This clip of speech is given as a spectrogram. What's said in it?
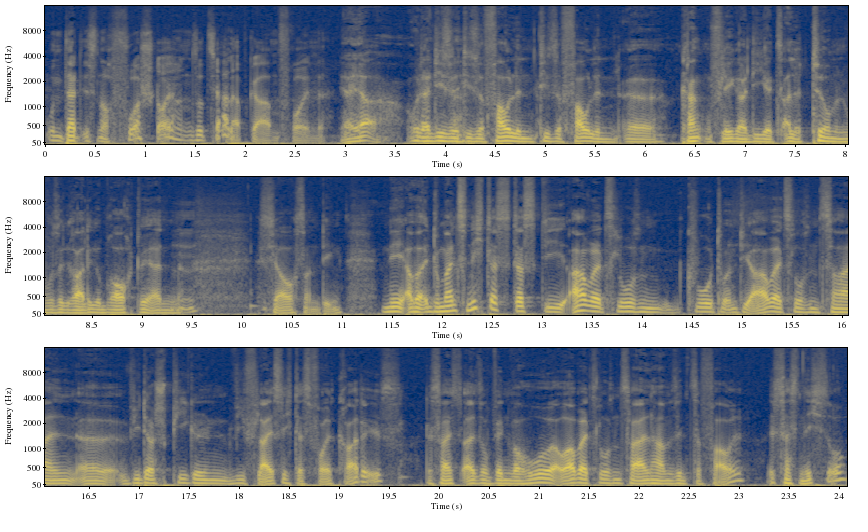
Und das ist noch vor Steuern und Sozialabgaben, Freunde. Ja, ja. Oder diese, diese faulen, diese faulen äh, Krankenpfleger, die jetzt alle türmen, wo sie gerade gebraucht werden. Mhm. Ist ja auch so ein Ding. Nee, aber du meinst nicht, dass, dass die Arbeitslosenquote und die Arbeitslosenzahlen äh, widerspiegeln, wie fleißig das Volk gerade ist? Das heißt also, wenn wir hohe Arbeitslosenzahlen haben, sind sie faul? Ist das nicht so?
